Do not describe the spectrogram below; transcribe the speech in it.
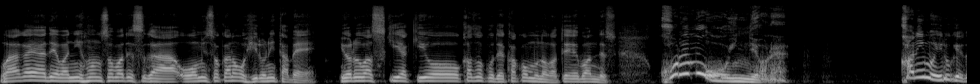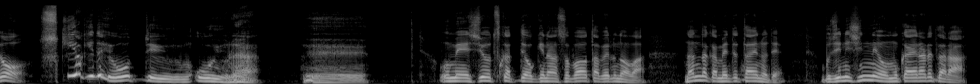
我が家では日本そばですが大晦日のお昼に食べ夜はすき焼きを家族で囲むのが定番です。これも多いんだよね。カニもいるけどすき焼きだよっていう多いよね。へえ。梅酒を使って沖縄そばを食べるのはなんだかめでたいので無事に新年を迎えられたら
